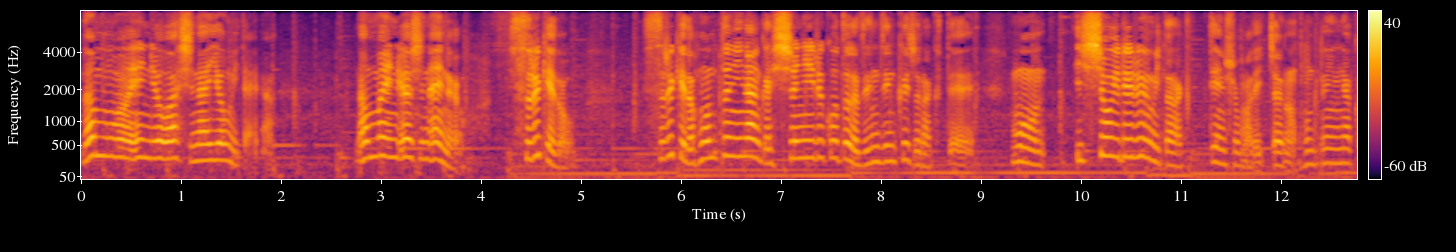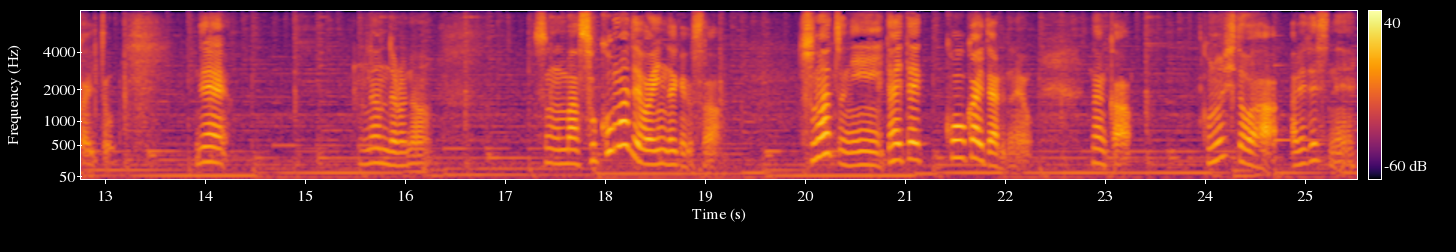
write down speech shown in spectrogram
何も遠慮はしないよみたいな。何も遠慮しないのよ。するけど。するけど本当になんか一緒にいることが全然苦じゃなくてもう一生入れるみたいなテンションまでいっちゃうの。本当に仲いいと。でなんだろうな。そのまあそこまではいいんだけどさ。その後に大体こう書いてあるのよ。なんかこの人はあれですね。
